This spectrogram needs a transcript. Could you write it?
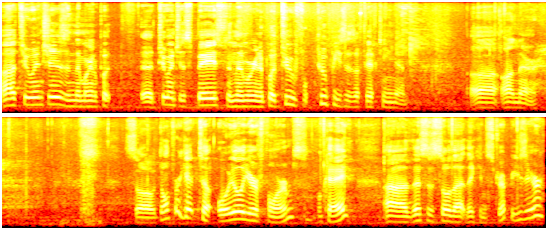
uh, two inches, and then we're going to put uh, two inches space, and then we're going to put two two pieces of 15M uh, on there. So don't forget to oil your forms. Okay, this is so that they can strip easier.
